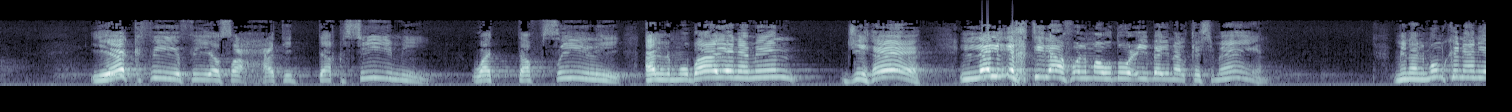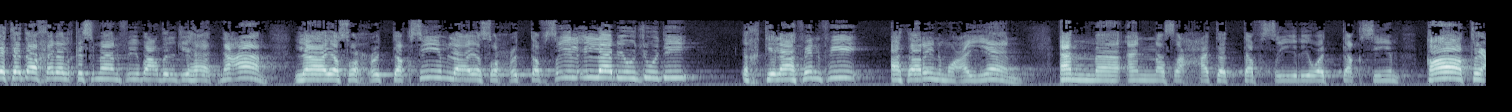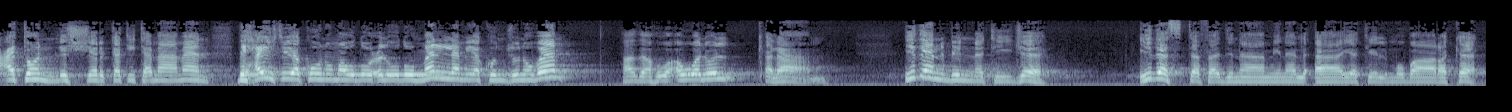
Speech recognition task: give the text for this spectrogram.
يكفي في صحة التقسيم والتفصيل المباين من جهة لا الاختلاف الموضوعي بين القسمين. من الممكن أن يتداخل القسمان في بعض الجهات. نعم لا يصح التقسيم لا يصح التفصيل إلا بوجود اختلاف في أثر معين. أما أن صحة التفصيل والتقسيم قاطعة للشركة تماما بحيث يكون موضوع الوضوء من لم يكن جنبا هذا هو أول الكلام. اذا بالنتيجة إذا استفدنا من الآية المباركة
